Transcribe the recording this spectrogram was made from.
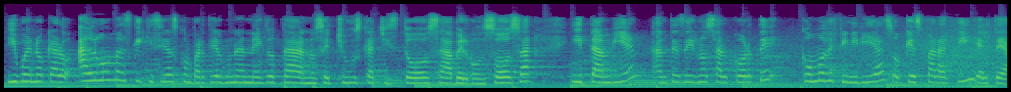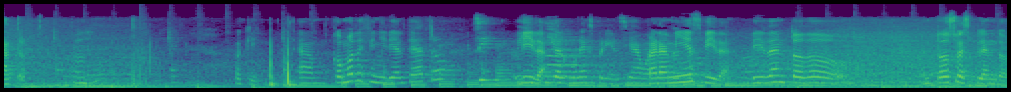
Y bueno, Caro, algo más que quisieras compartir, alguna anécdota, no sé, chusca, chistosa, vergonzosa y también, antes de irnos al corte, ¿cómo definirías o qué es para ti el teatro? Ok. ¿Cómo definiría el teatro? Sí. Vida. ¿Y alguna experiencia? Para mí es vida. Vida en todo, en todo su esplendor.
